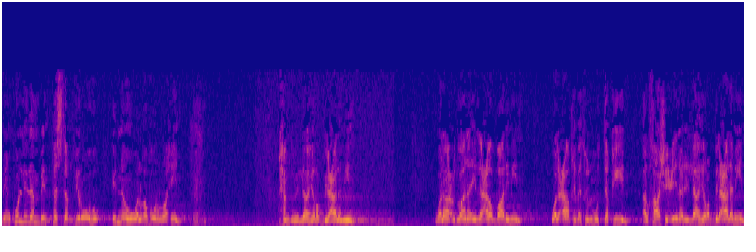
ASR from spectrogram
من كل ذنب فاستغفروه إنه هو الغفور الرحيم. الحمد لله رب العالمين. ولا عدوان إلا على الظالمين والعاقبة للمتقين الخاشعين لله رب العالمين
